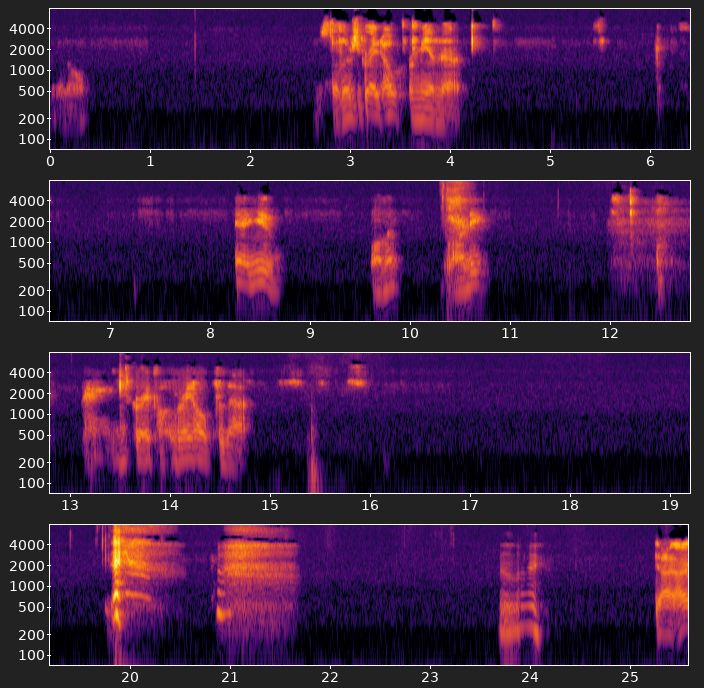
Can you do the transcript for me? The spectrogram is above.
You know. So there's great hope for me in that. Yeah, you, woman, Blondie. There's great, great hope for that. I know. Yeah, I,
